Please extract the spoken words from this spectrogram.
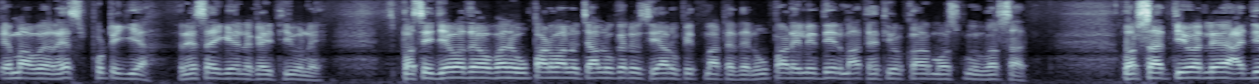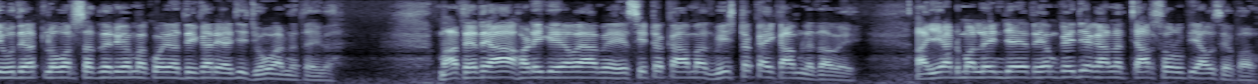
એમાં હવે રેસ ફૂટી ગયા. રેસાઈ ગયા એટલે કઈ થયું નહીં. પછી જેવા તેવા ઉપાડવાનું ચાલુ કર્યું, શિયાળુ પિત્ત માટે તેને ઉપાડી લીધી ને માથે થયો કમોસમી વરસાદ. વરસાદ થયો એટલે આજ સુધી આટલો વરસાદ કર્યો, એમાં કોઈ અધિકારી હજી જોવા નથી આવ્યા. માથેથી આ હળી ગઈ, હવે અમે એસી ટકા આમાં વીસ ટકા કામ લેતા હોય. આ યાર્ડમાં લઈને જઈએ તો એમ કહી દે કે આના ચારસો રૂપિયા આવશે ભાવ.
